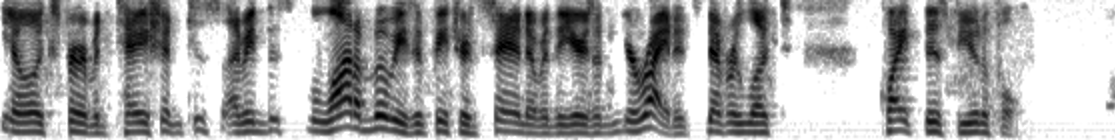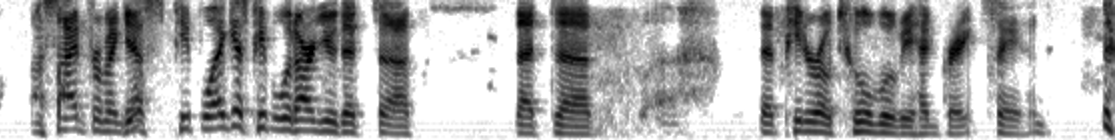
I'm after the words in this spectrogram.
you know experimentation. Because I mean, there's a lot of movies have featured sand over the years, and you're right, it's never looked quite this beautiful. Aside from, I guess people, I guess people would argue that uh, that uh, that Peter O'Toole movie had great sand.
